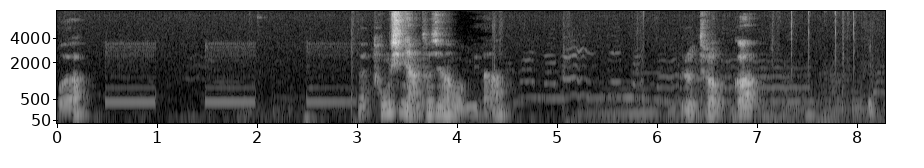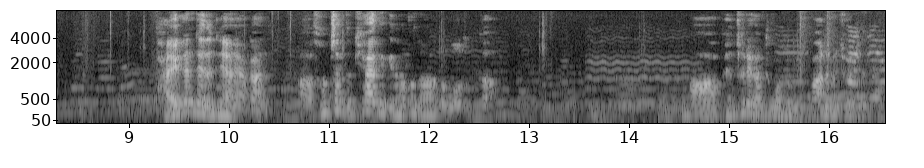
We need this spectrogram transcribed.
뭐야? 네, 통신이 안 터지나 봅니다. 이리로 들어볼까? 밝은 데는 그냥 약간 아 손잡도 켜야 되긴 하구나. 너무 어둡다. 아 배터리 같은 거 좀 많으면 좋을 텐데.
